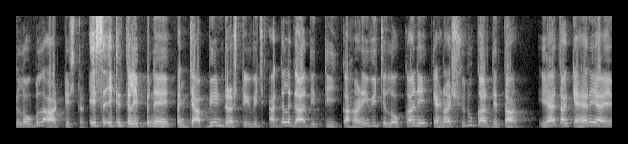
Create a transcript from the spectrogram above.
global artist ਇਸ ਇੱਕ ਕਲਿੱਪ ਨੇ ਪੰਜਾਬੀ ਇੰਡਸਟਰੀ ਵਿੱਚ ਅੱਗ ਲਗਾ ਦਿੱਤੀ। ਕਹਾਣੀ ਵਿੱਚ ਲੋਕਾਂ ਨੇ ਕਹਿਣਾ ਸ਼ੁਰੂ ਕਰ ਦਿੱਤਾ। ਇਹ ਤਾਂ ਕਹਿ ਰਿਹਾ ਹੈ,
